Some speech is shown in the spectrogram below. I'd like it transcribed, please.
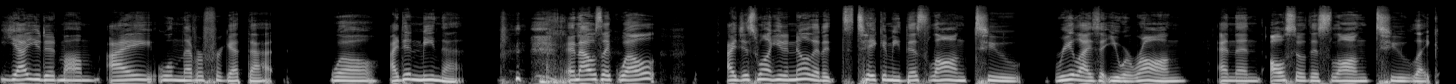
"Yeah, you did, mom. I will never forget that." Well, I didn't mean that, and I was like, "Well, I just want you to know that it's taken me this long to realize that you were wrong, and then also this long to like."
